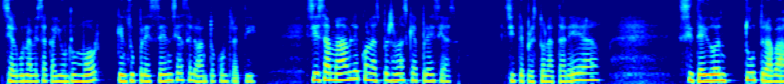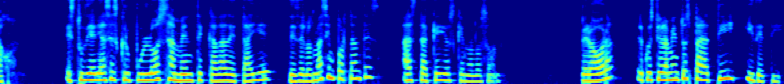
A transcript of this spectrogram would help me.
Si alguna vez cayó un rumor que en su presencia se levantó contra ti. Si es amable con las personas que aprecias. Si te prestó la tarea. Si te ayudó en tu trabajo. Estudiarías escrupulosamente cada detalle, desde los más importantes hasta aquellos que no lo son. Pero ahora el cuestionamiento es para ti y de ti.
